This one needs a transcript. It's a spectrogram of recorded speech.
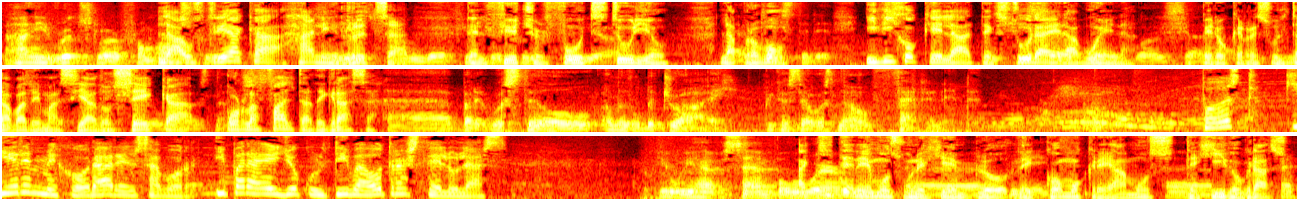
La austriaca Hani Rützer del Future Food Studio la probó y dijo que la textura era buena, pero que resultaba demasiado seca por la falta de grasa. Post quiere mejorar el sabor y para ello cultiva otras células. Aquí tenemos un ejemplo de cómo creamos tejido graso.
